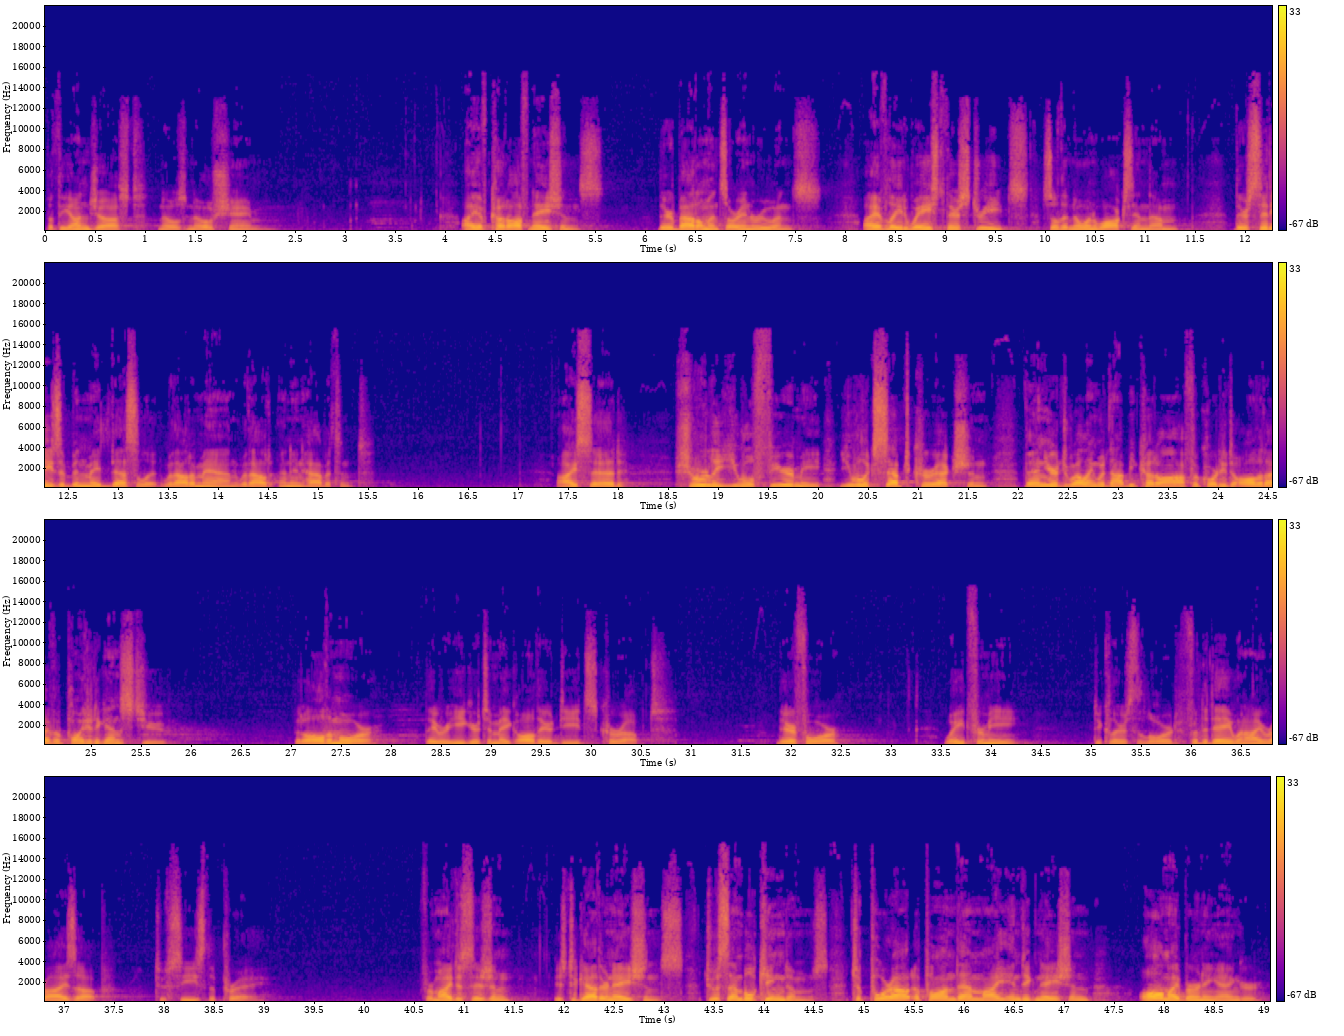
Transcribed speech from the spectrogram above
But the unjust knows no shame. I have cut off nations. Their battlements are in ruins. I have laid waste their streets so that no one walks in them. Their cities have been made desolate, without a man, without an inhabitant. I said, Surely you will fear me, you will accept correction. Then your dwelling would not be cut off, according to all that I've appointed against you. But all the more they were eager to make all their deeds corrupt. Therefore, wait for me, declares the Lord, for the day when I rise up to seize the prey. For my decision is to gather nations, to assemble kingdoms, to pour out upon them my indignation, all my burning anger.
